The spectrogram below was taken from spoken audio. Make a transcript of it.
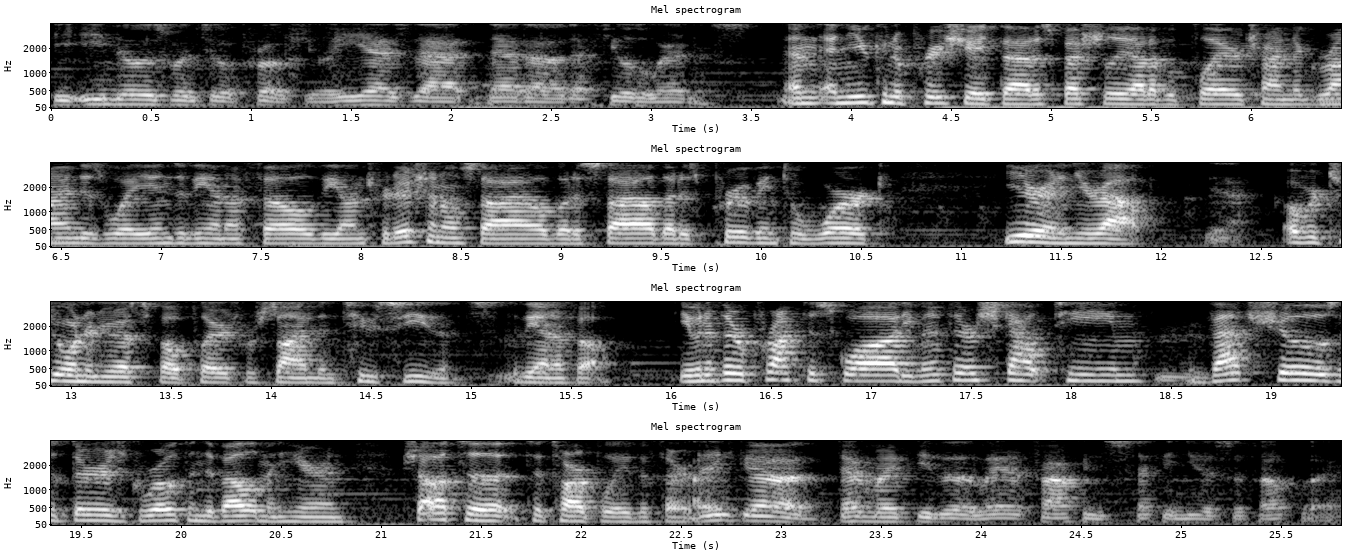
He, he knows when to approach. You know he has that that uh, that field awareness. And and you can appreciate that, especially out of a player trying to grind his way into the NFL, the untraditional style, but a style that is proving to work year in and year out. Yeah. Over 200 USFL players were signed in two seasons to the NFL. Even if they're a practice squad, even if they're a scout team, Mhm. that shows that there is growth and development here. And shout out to, to Tarpley the third. I think uh, that might be the Atlanta Falcons' second USFL player.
